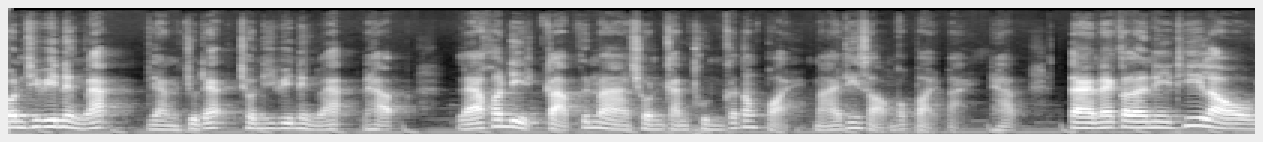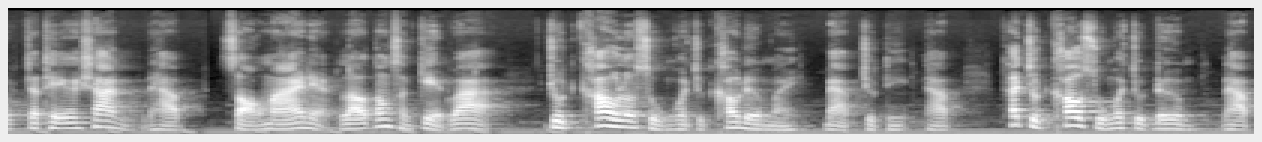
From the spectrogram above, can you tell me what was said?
ชน TP 1 แล้วอย่างจุดเนี้ยชน TP 1 แล้วนะครับแล้วเขาดีดกลับขึ้นมาชนกันทุนก็ต้องปล่อย ไม้ที่ 2 ก็ปล่อยไปนะครับแต่ในกรณีที่เราจะเทคชั่นนะครับสองไม้เนี่ยเราต้องสังเกตว่าจุดเข้าเราสูงกว่าจุดเข้าเดิมไหมแบบจุดนี้นะครับถ้าจุดเข้าสูงกว่าจุดเดิมนะครับ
